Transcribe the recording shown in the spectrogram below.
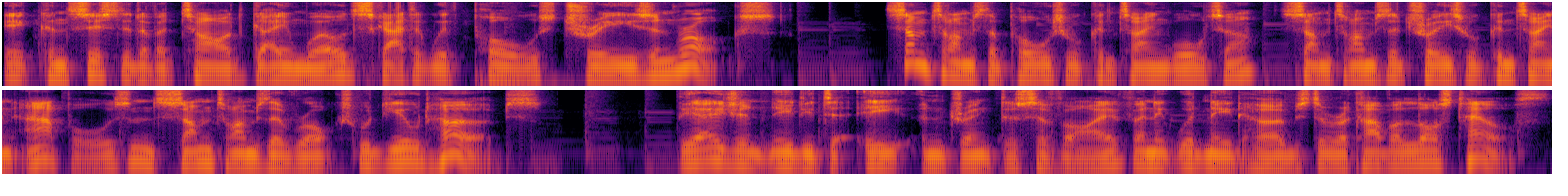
It consisted of a tiled game world scattered with pools, trees and rocks. Sometimes the pools would contain water, sometimes the trees would contain apples and sometimes the rocks would yield herbs. The agent needed to eat and drink to survive, and it would need herbs to recover lost health.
